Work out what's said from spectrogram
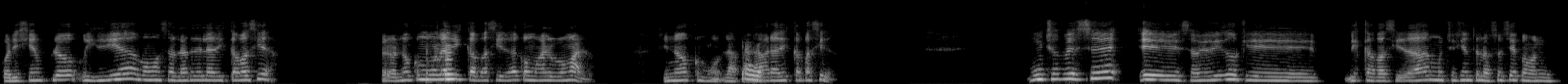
Por ejemplo, hoy día vamos a hablar de la discapacidad, pero no como una discapacidad como algo malo, sino como la palabra discapacidad. Muchas veces eh, se había oído que discapacidad, mucha gente lo asocia con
